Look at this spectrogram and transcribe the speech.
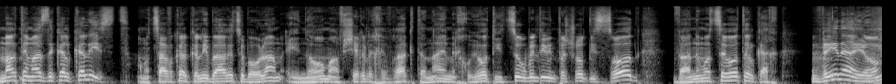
אמרתם אז לכלכליסט, המצב הכלכלי בארץ ובעולם אינו מאפשר לחברה קטנה עם איכויות ייצור בלתי מתפשרות לשרוד, ואנו מצרות על כך. והנה היום,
